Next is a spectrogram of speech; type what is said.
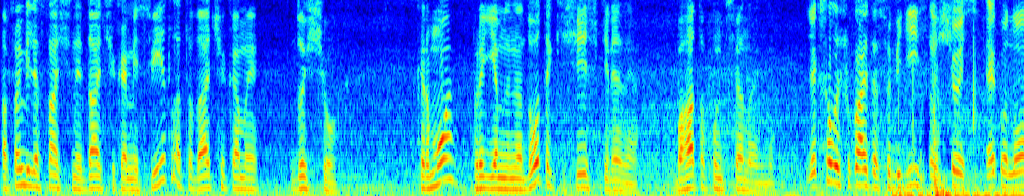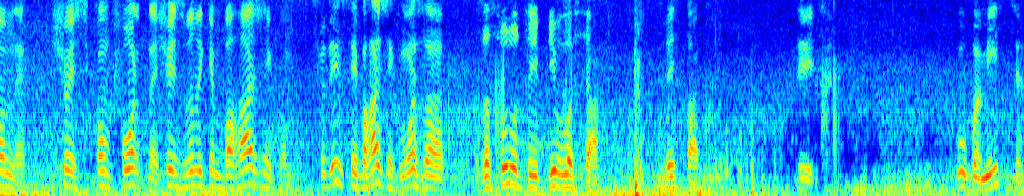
Автомобіль оснащений датчиками світла та датчиками дощу. Кермо приємне на дотик і ще й шкіряне. Багатофункціональне. Якщо ви шукаєте собі дійсно щось економне, щось комфортне, щось з великим багажником, сюди в цей багажник можна засунути півлося. Десь так. Дивіться. Купа місця.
